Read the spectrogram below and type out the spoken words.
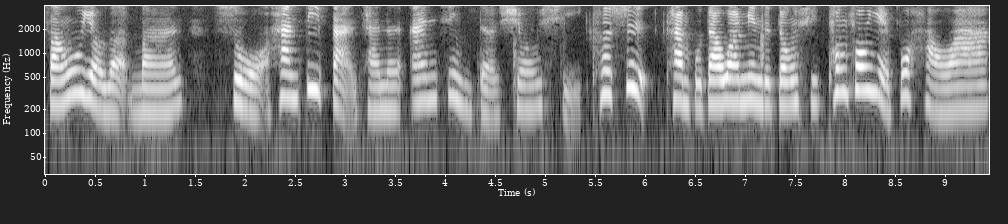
房屋有了门、锁和地板，才能安静的休息。可是看不到外面的东西，通风也不好啊。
